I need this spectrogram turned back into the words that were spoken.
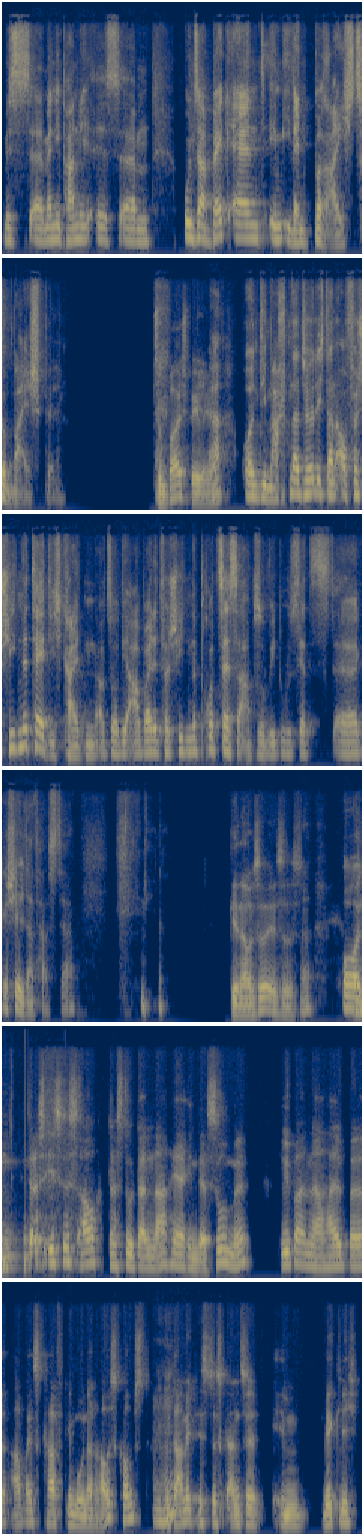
Miss äh, Manipani ist ähm, unser Backend im Eventbereich zum Beispiel. Zum Beispiel, ja. ja. Und die macht natürlich dann auch verschiedene Tätigkeiten. Also die arbeitet verschiedene Prozesse ab, so wie du es jetzt äh, geschildert hast, ja. Genau so ist es. Ja. Und, und das ist es auch, dass du dann nachher in der Summe über eine halbe Arbeitskraft im Monat rauskommst. Mhm. Und damit ist das Ganze im wirklich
